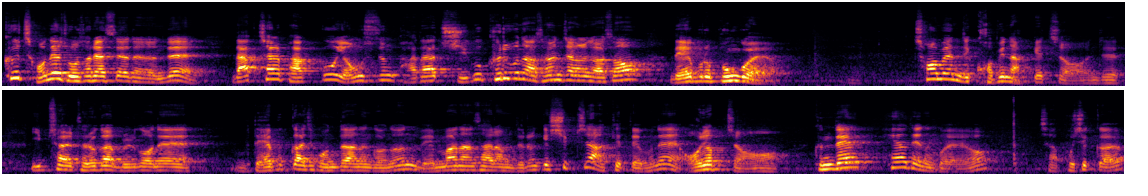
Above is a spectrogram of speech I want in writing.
그 전에 조사를 했어야 되는데 낙찰 받고 영수증 받아쥐고 그러고 나서 현장을 가서 내부를 본 거예요. 처음엔 이제 겁이 났겠죠. 이제 입찰 들어갈 물건의 내부까지 본다는 거는 웬만한 사람들은 쉽지 않기 때문에 어렵죠. 근데 해야 되는 거예요. 자, 보실까요?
